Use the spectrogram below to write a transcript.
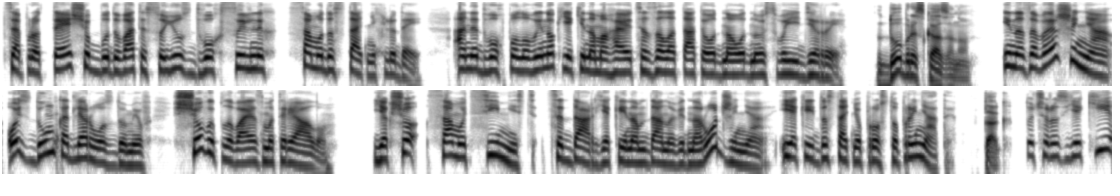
Це про те, щоб будувати союз двох сильних, самодостатніх людей, а не двох половинок, які намагаються залатати одна одною свої діри. Добре сказано. І на завершення ось думка для роздумів, що випливає з матеріалу. Якщо самоцінність – це дар, який нам дано від народження, і який достатньо просто прийняти, Так. то через які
